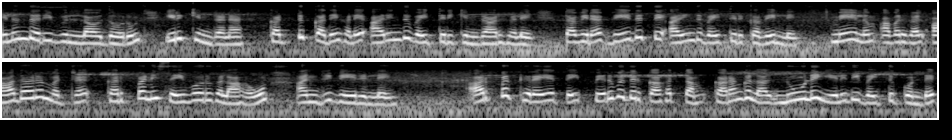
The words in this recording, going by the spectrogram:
எழுந்தறிவில்லாதோரும் இருக்கின்றன. கட்டுக்கதைகளை அறிந்து வைத்திருக்கின்றார்களே தவிர வேதத்தை அறிந்து வைத்திருக்கவில்லை. மேலும் அவர்கள் ஆதாரமற்ற கற்பனை செய்வோர்களாகவும் அன்றி வேறில்லை. அற்ப கிரயத்தை பெறுவதற்காக தம் கரங்களால் நூலை எழுதி வைத்துக்கொண்டு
